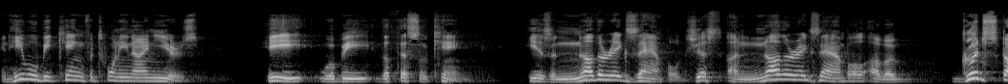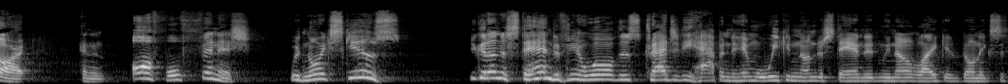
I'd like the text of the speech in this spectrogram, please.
and he will be king for 29 years. He will be the thistle king. He is another example, just another example of a good start and an awful finish with no excuse. You could understand if, you know, well, this tragedy happened to him, well, we can understand it, and we don't like it, don't ex-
